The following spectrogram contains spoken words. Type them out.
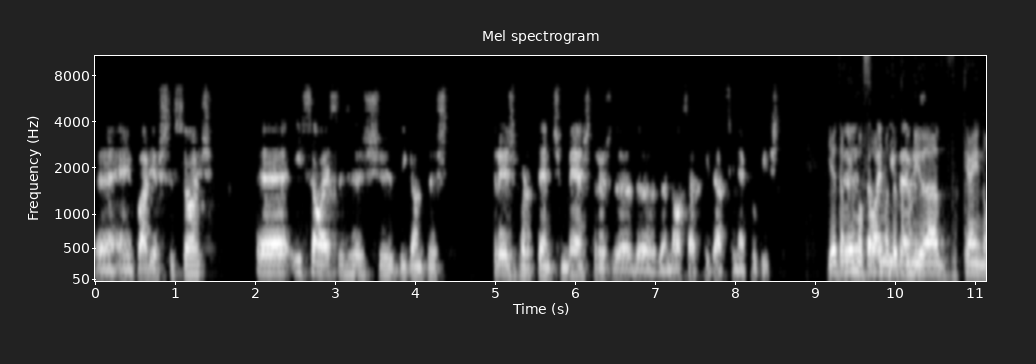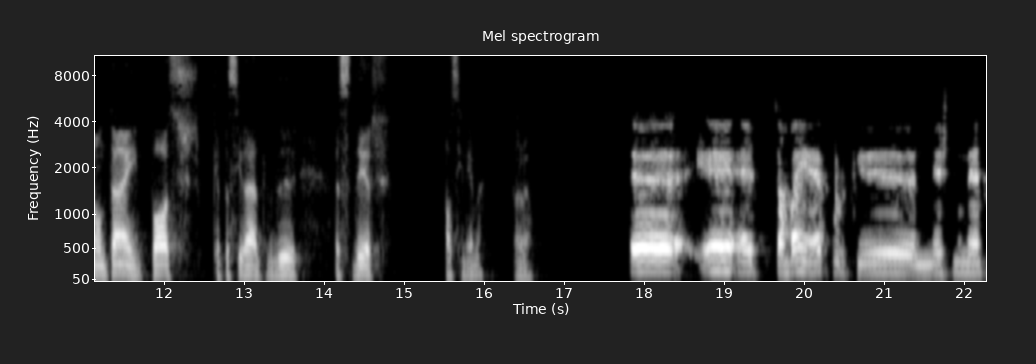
eh, em várias sessões. Eh, e são essas as, digamos, as três vertentes mestras da, da, da nossa atividade cineclubista. E é também uma também forma tivemos... da comunidade de quem não tem posses, capacidade de aceder ao cinema, ou não é? É, é também é porque neste momento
